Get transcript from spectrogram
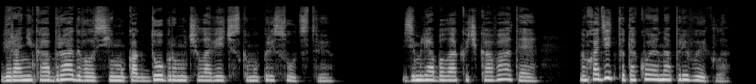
Вероника обрадовалась ему как доброму человеческому присутствию. Земля была качковатая, но ходить по такой она привыкла.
